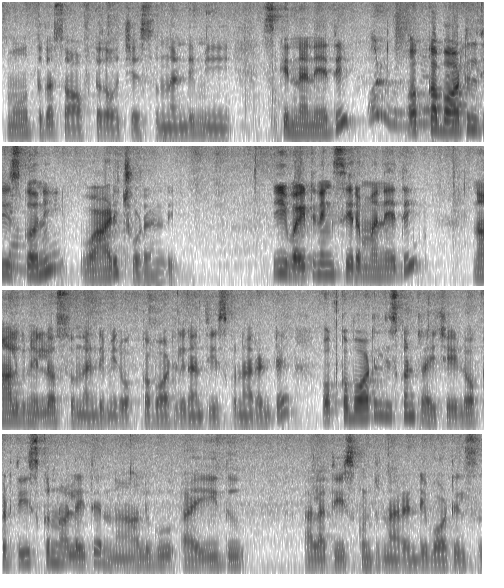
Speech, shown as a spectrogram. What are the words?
స్మూత్గా సాఫ్ట్గా వచ్చేస్తుందండి మీ స్కిన్ అనేది. ఒక్క బాటిల్ తీసుకొని వాడి చూడండి. ఈ వైటనింగ్ సీరం అనేది నాలుగు నెలలు వస్తుందండి మీరు ఒక్క బాటిల్ కానీ తీసుకున్నారంటే ఒక్క బాటిల్ తీసుకొని ట్రై చేయండి. ఒక్కటి తీసుకున్న వాళ్ళైతే నాలుగు ఐదు అలా తీసుకుంటున్నారండి బాటిల్స్.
